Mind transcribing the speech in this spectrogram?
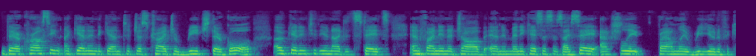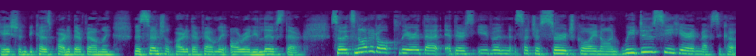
They're crossing again and again to just try to reach their goal of getting to the United States and finding a job. And in many cases, as I say, actually family reunification because part of their family, an essential part of their family already lives there. So it's not at all clear that there's even such a surge going on. We do see here in Mexico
